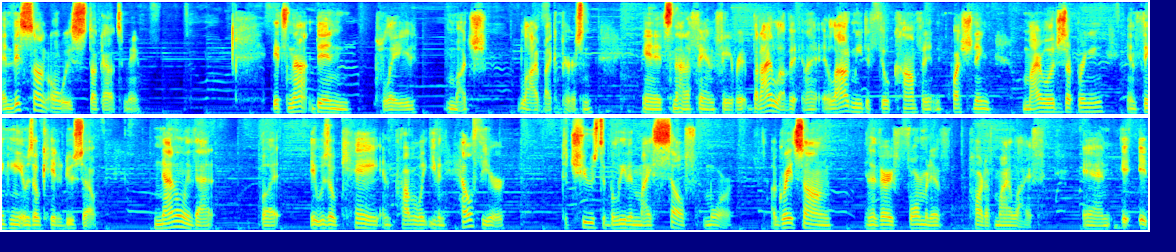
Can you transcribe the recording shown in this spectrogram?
and this song always stuck out to me. It's not been played much live by comparison, and it's not a fan favorite, but I love it, and it allowed me to feel confident in questioning my religious upbringing and thinking it was okay to do so. Not only that, but it was okay and probably even healthier to choose to believe in myself more. A great song and a very formative part of my life. And it, it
